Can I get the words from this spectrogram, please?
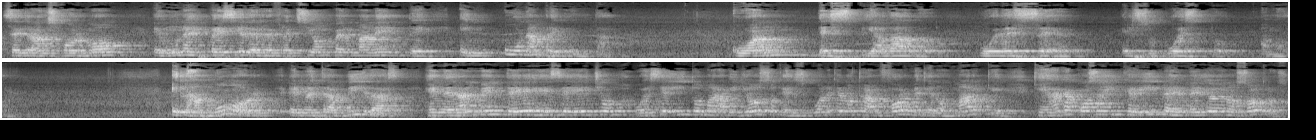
se transformó en una especie de reflexión permanente en una pregunta. ¿Cuán despiadado puede ser el supuesto amor? El amor en nuestras vidas generalmente es ese hecho o ese hito maravilloso que se supone que nos transforme, que nos marque, que haga cosas increíbles en medio de nosotros.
